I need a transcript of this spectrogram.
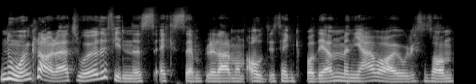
Noen klarer det. Jeg tror jo det finnes eksempler der man aldri tenker på det igjen, men jeg var jo liksom sånn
